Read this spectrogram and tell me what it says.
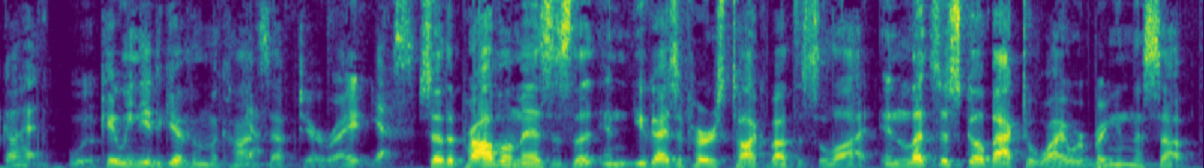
go ahead. okay, we need to give them the concept here, right? Yes. So the problem is, is that, and you guys have heard us talk about this a lot. And let's just go back to why we're bringing this up.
